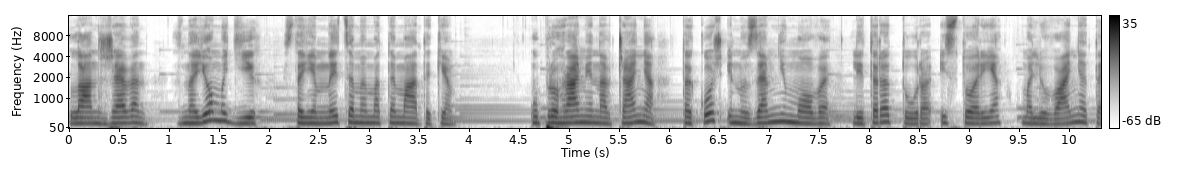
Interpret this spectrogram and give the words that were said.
Ланжевен знайомить їх з таємницями математики. У програмі навчання також іноземні мови, література, історія, малювання та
